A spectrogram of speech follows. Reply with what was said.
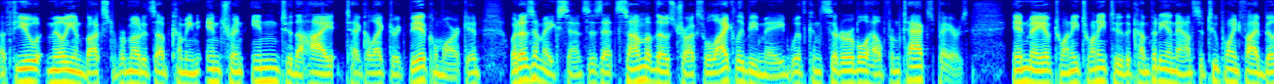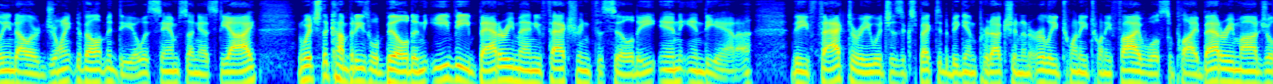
a few million bucks to promote its upcoming entrant into the high tech electric vehicle market. What doesn't make sense is that some of those trucks will likely be made with considerable help from taxpayers. In May of 2022, the company announced a $2.5 billion joint development deal with Samsung SDI, in which the companies will build an EV battery manufacturing facility in Indiana. The factory, which is expected to begin production in early 2025, will supply battery modules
